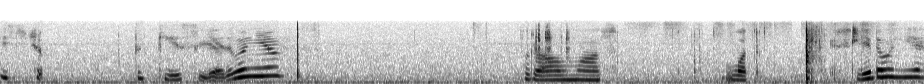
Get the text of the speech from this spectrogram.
еще такие исследования про алмаз. Вот исследование.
